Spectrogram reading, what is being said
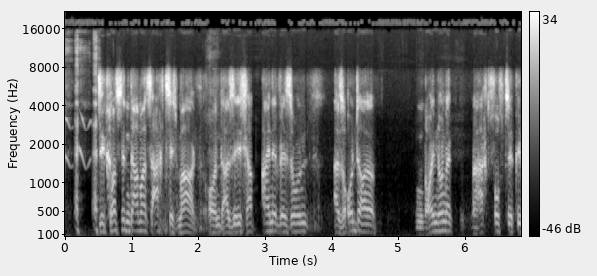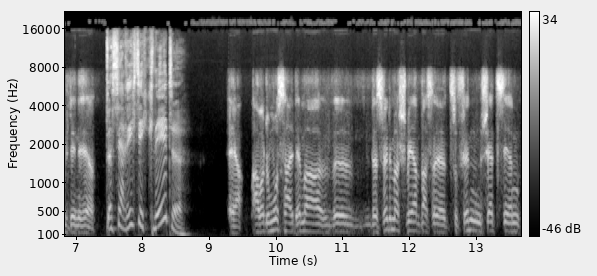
Die kosteten damals 80 Mark. Und also ich habe eine Version, also unter 900, na, 850 gebe ich den her. Das ist ja richtig Knete. Ja, aber du musst halt immer, äh, das wird immer schwer, was äh, zu finden, Schätzchen,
